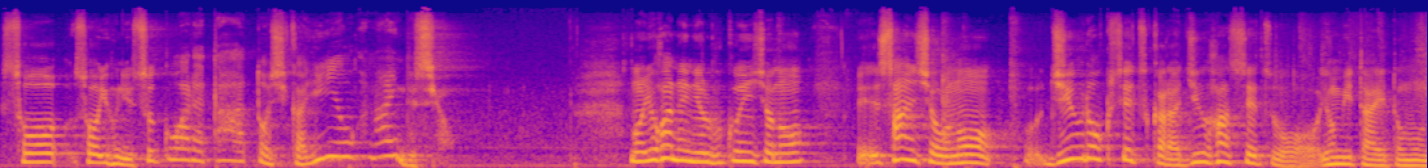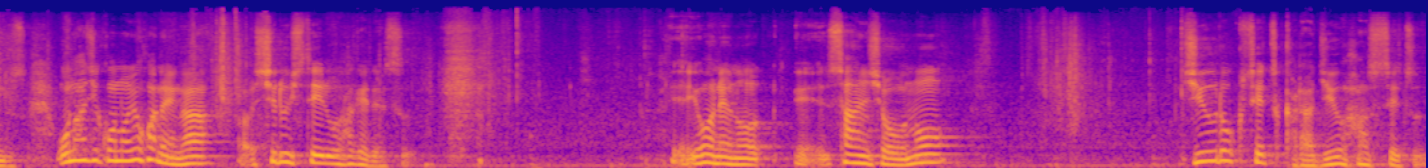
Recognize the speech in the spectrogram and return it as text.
そうそういうふうに救われたとしか言いようがないんですよ。のヨハネによる福音書の3章の16節から18節を読みたいと思うんです。同じこのヨハネが記しているわけです。ヨハネの3章の16節から18節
